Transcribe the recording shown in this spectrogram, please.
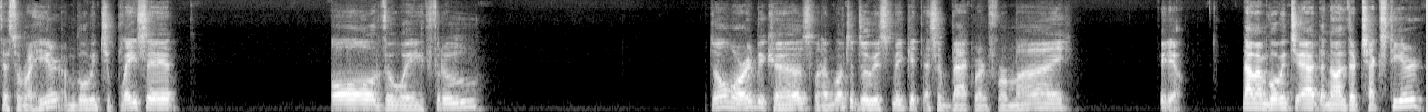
this one right here. I'm going to place it all the way through. Don't worry because what I'm going to do is make it as a background for my video. Now I'm going to add another text here.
